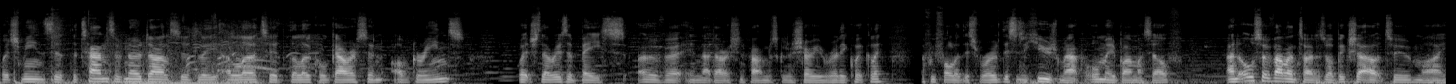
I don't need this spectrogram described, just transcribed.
which means that the Tans have no doubtedly alerted the local garrison of Greens, which there is a base over in that direction. I'm just going to show you really quickly. If we follow this road, this is a huge map, all made by myself, and also Valentine as well. Big shout out to my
